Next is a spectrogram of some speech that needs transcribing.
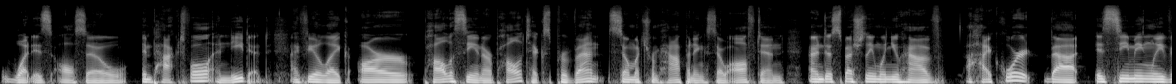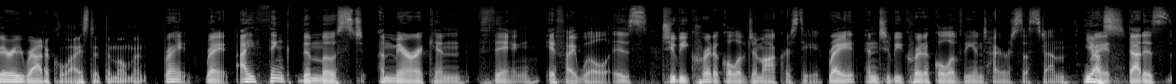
what is also impactful and needed. I feel like our policy and our politics prevent so much from happening so often. And especially when you have a high court that is seemingly very radicalized at the moment. Right, right. I think the most American thing, if I will, is to be critical of democracy, right? And to be critical of the entire system. Yes. Right? That is,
